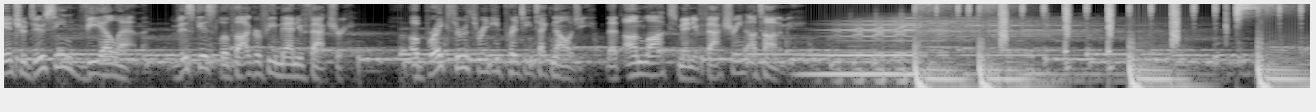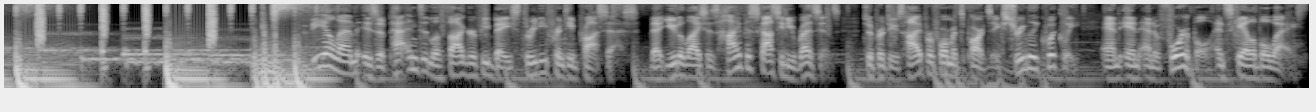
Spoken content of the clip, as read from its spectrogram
Introducing VLM, Viscous Lithography Manufacturing, a breakthrough 3D printing technology that unlocks manufacturing autonomy. VLM is a patented lithography-based 3D printing process that utilizes high-viscosity resins to produce high-performance parts extremely quickly and in an affordable and scalable way.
